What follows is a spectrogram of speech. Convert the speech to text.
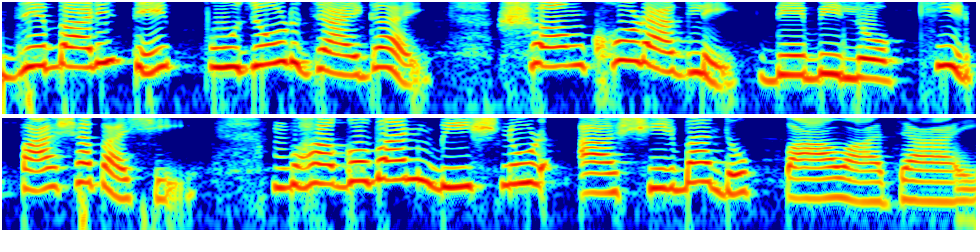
যে বাড়িতে পুজোর জায়গায় শঙ্খ রাখলে দেবী লক্ষ্মীর পাশাপাশি ভগবান বিষ্ণুর আশীর্বাদও পাওয়া যায়।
